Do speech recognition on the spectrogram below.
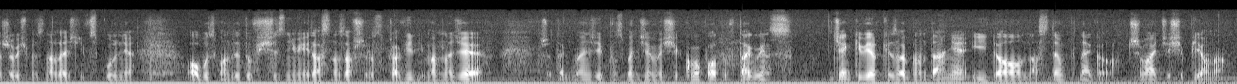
żebyśmy znaleźli wspólnie obóz bandytów i się z nimi raz na zawsze rozprawili. Mam nadzieję, że tak będzie i pozbędziemy się kłopotów. Tak więc dzięki wielkie za oglądanie i do następnego. Trzymajcie się piona.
